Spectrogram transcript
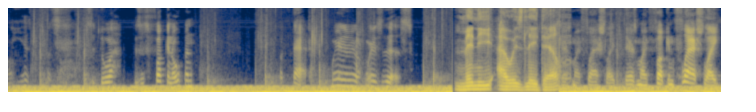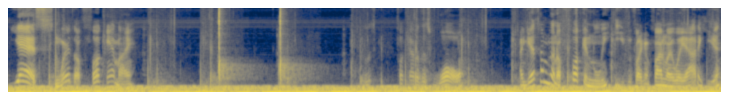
Fucking way is fucking open? What's that? Where, where's this? Many hours later. There's my flashlight. There's my fucking flashlight. Yes! Where the fuck am I? Let's get the fuck out of this wall. I guess I'm gonna fucking leave if I can find my way out of here.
